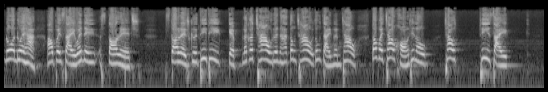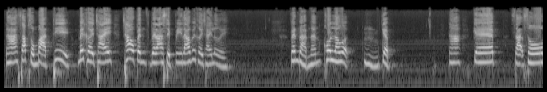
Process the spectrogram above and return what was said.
โน่นด้วยค่ะ เอาไปใส่ไว้ใน storage storage คือที่ที่เก็บแล้วก็เช่าด้วยนะคะต้องเช่าต้องจ่ายเงินเช่า ต้องไปเช่าของที่เราเช่าที่ใส่นะคะทรัพย์สมบัติที่ไม่เคยใช้เช่าเป็นเวลาสิบปีแล้วไม่เคยใช้เลย เป็นแบบนั้นคนเราเก็บนะคะเก็บสะสม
